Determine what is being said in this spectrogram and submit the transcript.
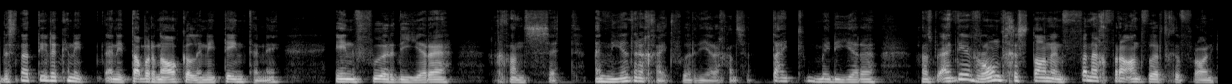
Dis natuurlik in die in die tabernakel in die tente nê en voor die Here gaan sit. In nederigheid voor die Here gaan sit. Tyd met die Here gaan hy het nie rond gestaan en vinnig vir 'n antwoord gevra nie.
